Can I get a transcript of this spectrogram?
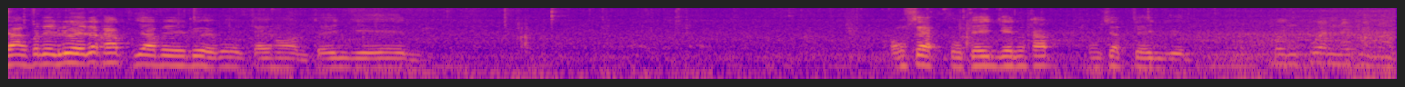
ย่างไปเรื่อยๆนะครับย่างไปเรื่อยๆบ่ต้องใจห่อนใจเย็น ของแซ่บต้องใจเย็นครับ ของแซ่บใจเย็นเบิ่งควนเลยพี่น้อง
